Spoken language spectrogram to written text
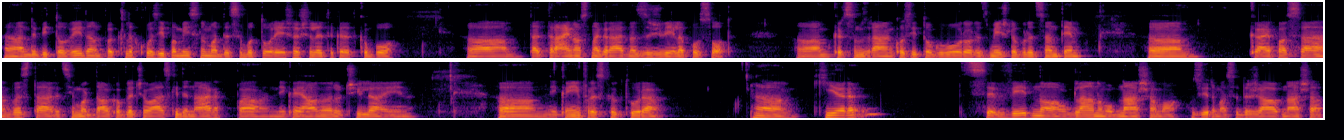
da bi to vedel, ampak lahko si pa mislimo, da se bo to rešilo šele takrat, ko bo ta trajnostna gradna zaživela povsod. Um, ker sem zraven, ko si to govoril, razmišljal predvsem tem, um, kaj pa so vsta, recimo, davkoplačevalski denar, pa neka javna naročila in um, neka infrastruktura, um, kjer se vedno v glavnem obnašamo, oziroma se država obnaša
